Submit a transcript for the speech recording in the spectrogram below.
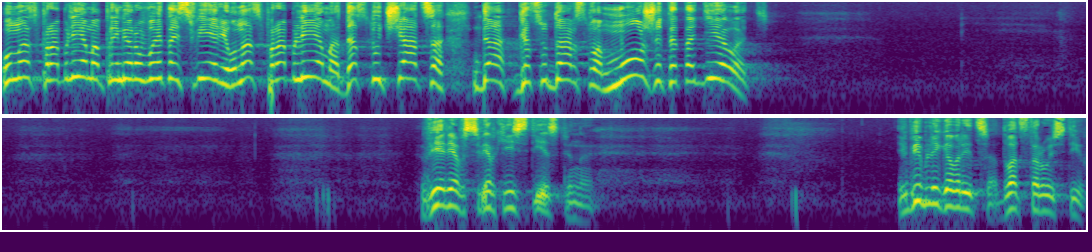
у нас проблема, к примеру, в этой сфере, у нас проблема достучаться добраться до государства, может это делать. Веря в сверхъестественное. И в Библии говорится, 22 стих,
